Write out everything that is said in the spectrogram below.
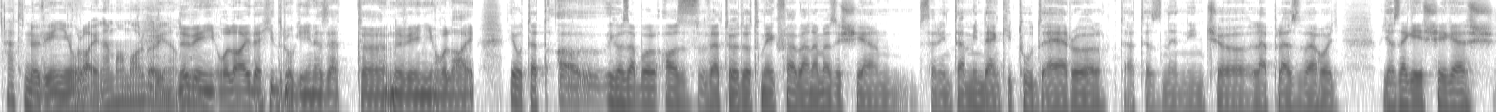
Hát növényi olaj, nem a margarin? Növényi olaj, de hidrogénezett növényi olaj. Jó, tehát a, igazából az vetődött még fel bennem, ez is ilyen, szerintem mindenki tud erről, tehát ez nincs leplezve, hogy, hogy az egészséges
